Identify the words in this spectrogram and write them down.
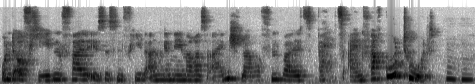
Und auf jeden Fall ist es ein viel angenehmeres Einschlafen, weil es einfach gut tut. Mhm.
